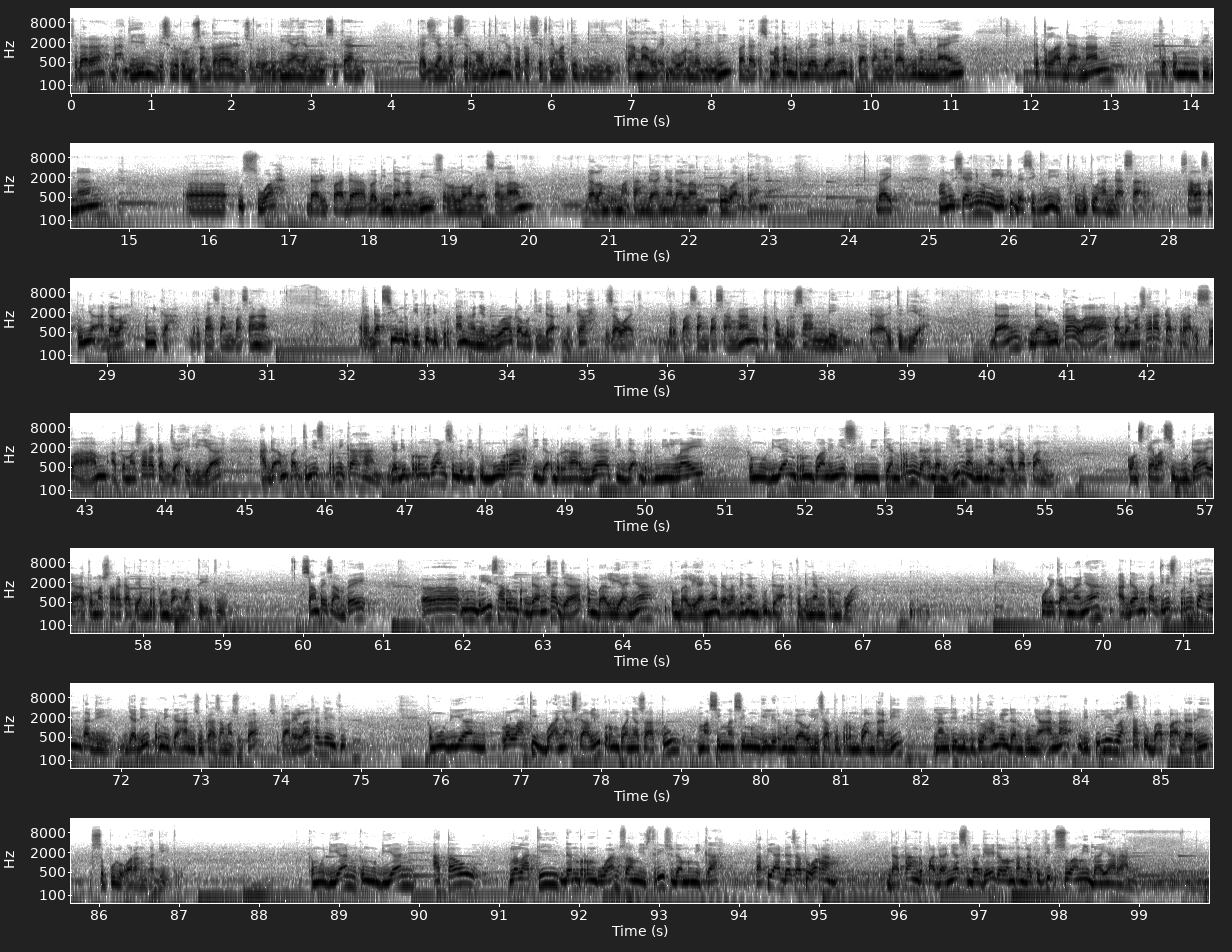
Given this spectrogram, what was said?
Saudara Nahdien di seluruh Nusantara dan seluruh dunia yang menyaksikan kajian tafsir maudhu'i atau tafsir tematik di kanal NU Online ini. Pada kesempatan berbahagia ini kita akan mengkaji mengenai keteladanan, kepemimpinan, uh, uswah daripada baginda Nabi Wasallam dalam rumah tangganya, dalam keluarganya. Baik, manusia ini memiliki basic need, kebutuhan dasar. Salah satunya adalah menikah, berpasang-pasangan. Redaksi untuk itu di Quran hanya dua, kalau tidak nikah, zawaj. Berpasang-pasangan atau bersanding, ya, itu dia. Dan dahulu kala pada masyarakat pra-Islam atau masyarakat jahiliyah, ada empat jenis pernikahan. Jadi perempuan sebegitu murah, tidak berharga, tidak bernilai. Kemudian perempuan ini sedemikian rendah dan hina-dina di hadapan konstelasi budaya atau masyarakat yang berkembang waktu itu. Sampai-sampai uh, membeli sarung pedang saja kembaliannya kembaliannya adalah dengan budak atau dengan perempuan. Oleh karenanya ada empat jenis pernikahan tadi. Jadi pernikahan suka sama suka, suka rela saja itu. Kemudian lelaki banyak sekali, perempuannya satu, masing-masing menggilir menggauli satu perempuan tadi. Nanti begitu hamil dan punya anak, dipilihlah satu bapak dari sepuluh orang tadi itu. Kemudian, kemudian atau lelaki dan perempuan suami istri sudah menikah, tapi ada satu orang datang kepadanya sebagai dalam tanda kutip suami bayaran.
